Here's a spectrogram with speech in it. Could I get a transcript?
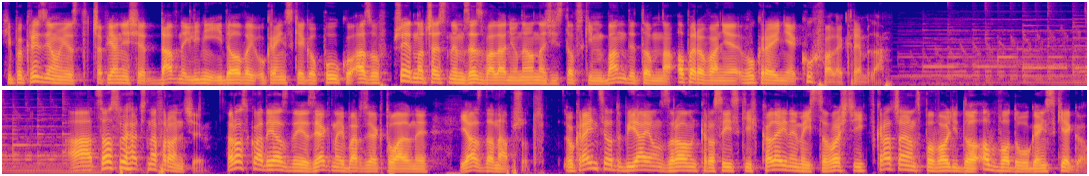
Hipokryzją jest czepianie się dawnej linii ideowej ukraińskiego pułku Azów przy jednoczesnym zezwalaniu neonazistowskim bandytom na operowanie w Ukrainie ku chwale Kremla. A co słychać na froncie? Rozkład jazdy jest jak najbardziej aktualny. Jazda naprzód. Ukraińcy odbijają z rąk rosyjskich kolejne miejscowości, wkraczając powoli do obwodu ługańskiego.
